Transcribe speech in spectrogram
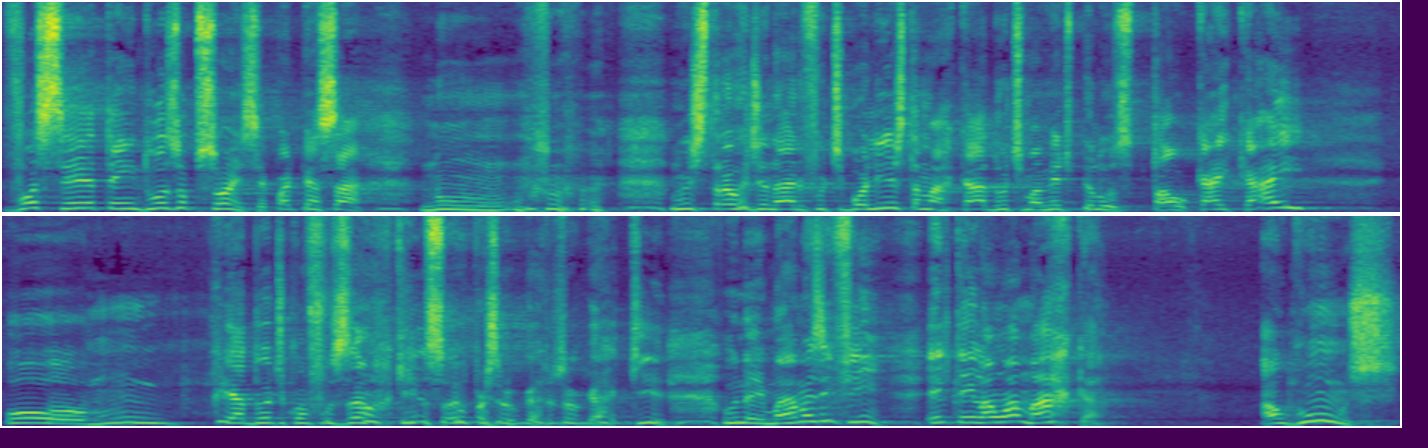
você tem duas opções. Você pode pensar num, num extraordinário futebolista, marcado ultimamente pelo tal Kai Kai, ou um criador de confusão, quem sou eu para julgar, julgar aqui o Neymar, mas enfim, ele tem lá uma marca. Alguns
